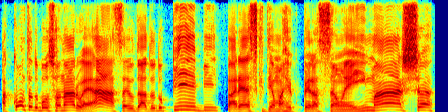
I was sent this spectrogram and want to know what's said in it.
A conta do Bolsonaro é: ah, saiu o dado do PIB, parece que tem uma recuperação aí em marcha,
